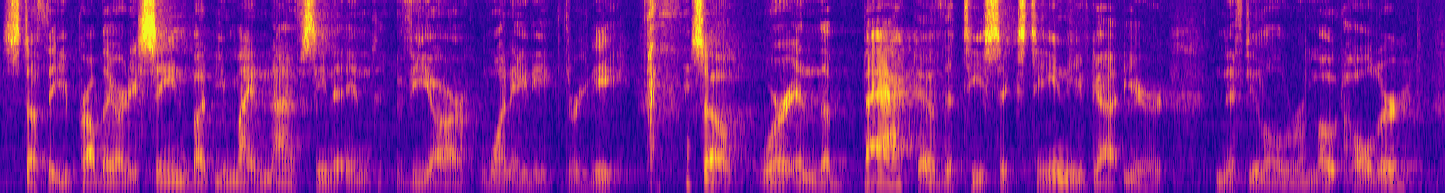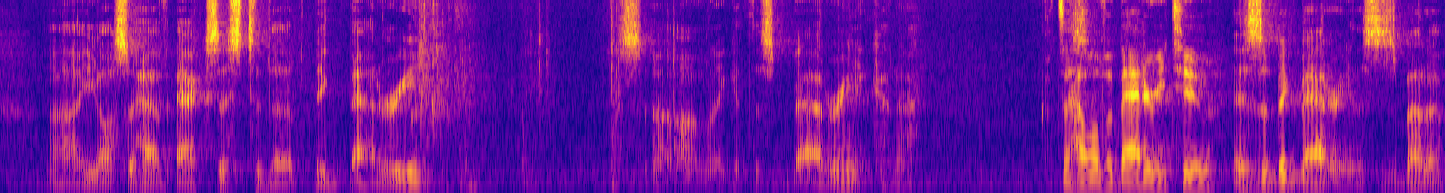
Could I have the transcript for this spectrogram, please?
stuff that you've probably already seen, but you might not have seen it in VR 180 3D. so we're in the back of the T16. You've got your nifty little remote holder. Uh, you also have access to the big battery. So I'm gonna get this battery and kind of. It's a hell of a battery too. This is a big battery. This is about a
